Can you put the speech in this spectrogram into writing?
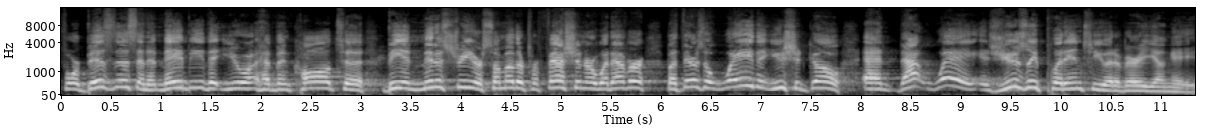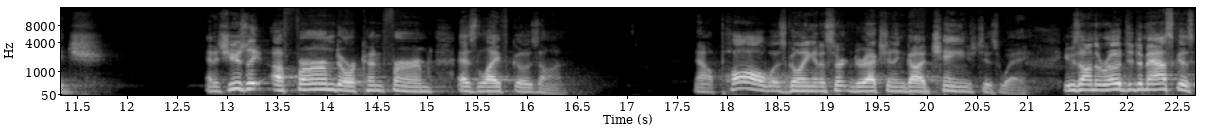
for business, and it may be that you have been called to be in ministry or some other profession or whatever, but there's a way that you should go, and that way is usually put into you at a very young age. And it's usually affirmed or confirmed as life goes on. Now, Paul was going in a certain direction, and God changed his way. He was on the road to Damascus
